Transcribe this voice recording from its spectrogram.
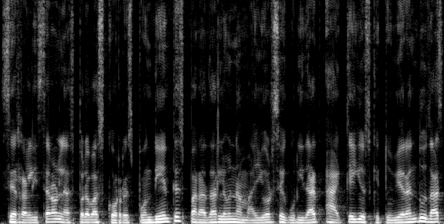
se realizaron las pruebas correspondientes para darle una mayor seguridad a aquellos que tuvieran dudas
